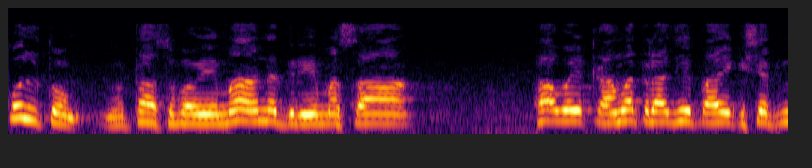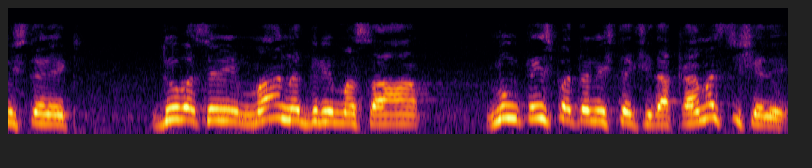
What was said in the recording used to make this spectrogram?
قلتم نو تاسو به ما ندری مسا تا وای قیامت راځي پاره کې شک نشته ده دوی بسوي ما ندری مسا مونږ ته هیڅ پته نشته چې دا قیامت څه شي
